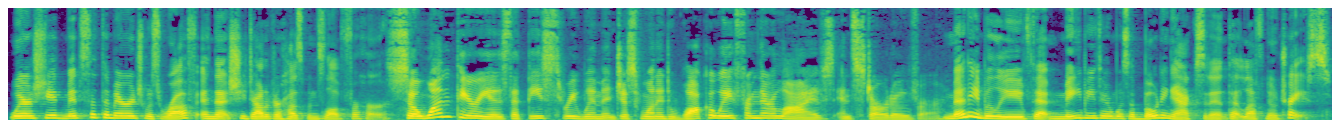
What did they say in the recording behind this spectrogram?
where she admits that the marriage was rough and that she doubted her husband's love for her. So, one theory is that these three women just wanted to walk away from their lives and start over. Many believe that maybe there was a boating accident that left no trace.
